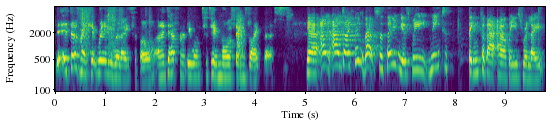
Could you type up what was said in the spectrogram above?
It does make it really relatable, and I definitely want to do more things like this. Yeah, and, and I think that's the thing is we need to think about how these relate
